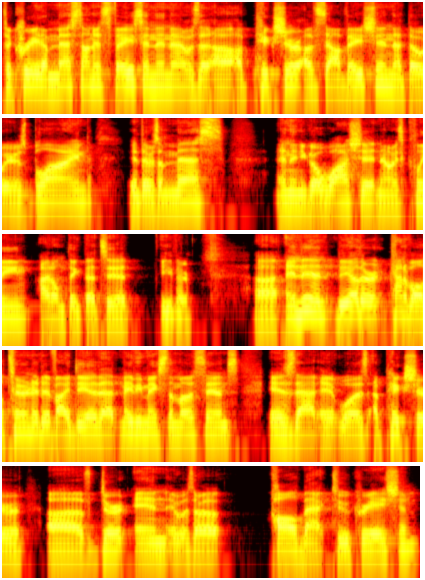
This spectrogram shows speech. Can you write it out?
to create a mess on his face. And then that was a, a picture of salvation that though he was blind, there's a mess. And then you go wash it. Now he's clean. I don't think that's it either. Uh, and then the other kind of alternative idea that maybe makes the most sense is that it was a picture of dirt and it was a callback to creation.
